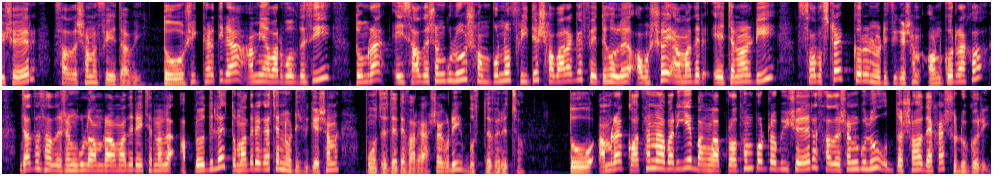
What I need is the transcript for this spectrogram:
বিষয়ের সাজেশন পেয়ে যাবে। তো শিক্ষার্থীরা, আমি আবার বলতেছি, তোমরা এই সাজেশনগুলো সম্পূর্ণ ফ্রিতে সবার আগে পেতে হলে অবশ্যই আমাদের এই চ্যানেলটি সাবস্ক্রাইব করে নোটিফিকেশান অন করে রাখো। যাতে সাজেশনগুলো আমরা আমাদের এই চ্যানেলে আপলোড দিলে তোমাদের কাছে নোটিফিকেশান পৌঁছে যেতে পারে। আশা করি বুঝতে পেরেছ। তো আমরা কথা না বাড়িয়ে বাংলা প্রথম পত্র বিষয়ের সাজেশনগুলো উদ্দেশ্য দেখা শুরু করি।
